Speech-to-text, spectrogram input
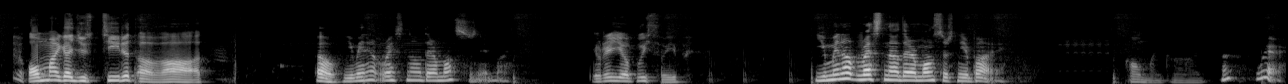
oh my god, you cheated a lot. Oh, you may not rest now. There are monsters nearby. Rio, please sweep. You may not rest now. There are monsters nearby. Oh my god. Huh? Where?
